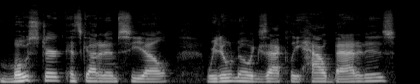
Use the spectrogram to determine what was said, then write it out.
Mostert has got an MCL. We don't know exactly how bad it is.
